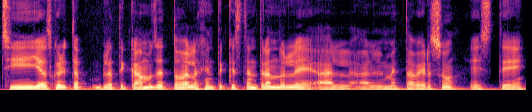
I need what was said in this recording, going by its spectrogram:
Sí, ya es que ahorita platicamos de toda la gente que está entrándole al, al metaverso. Este,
